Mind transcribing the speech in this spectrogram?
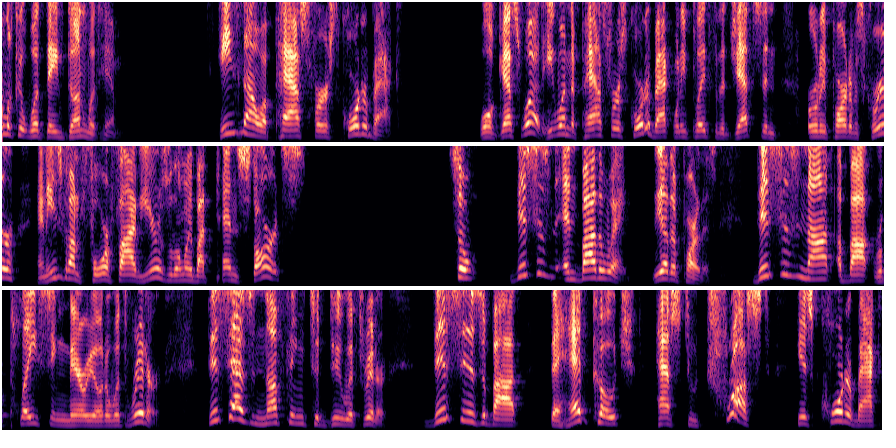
look at what they've done with him. He's now a pass first quarterback. Well, guess what? He wasn't a pass first quarterback when he played for the Jets in early part of his career, and he's gone four or five years with only about 10 starts. So this is, and by the way, the other part of this, this is not about replacing Mariota with Ridder. This has nothing to do with Ridder. This is about the head coach has to trust his quarterback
